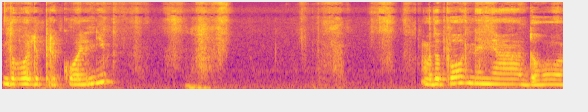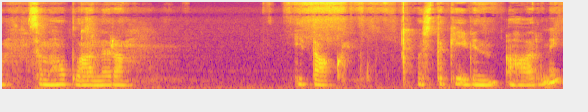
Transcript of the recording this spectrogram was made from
Доволі прикольні. В доповнення до самого планера. І так, ось такий він гарний.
